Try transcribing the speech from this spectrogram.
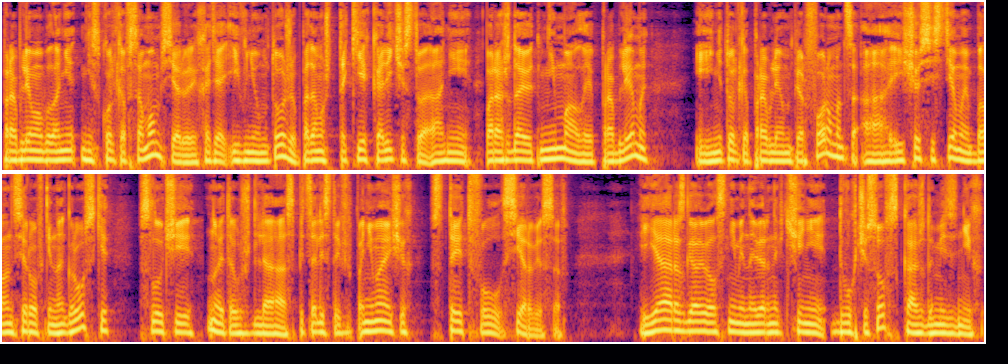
проблема была не, не сколько в самом сервере, хотя и в нем тоже, потому что такие количества, они порождают немалые проблемы, и не только проблемы перформанса, а еще системой балансировки нагрузки в случае, ну это уж для специалистов и понимающих, stateful сервисов. Я разговаривал с ними, наверное, в течение двух часов с каждым из них,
